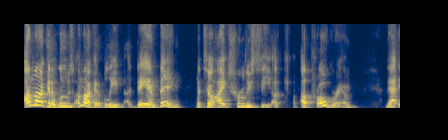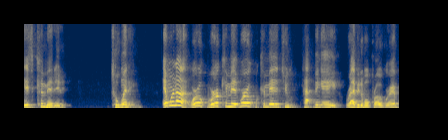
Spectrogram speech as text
I'm not gonna lose. I'm not gonna believe a damn thing until I truly see a, a program that is committed to winning. And we're not. We're we're committed. We're committed to having a reputable program,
